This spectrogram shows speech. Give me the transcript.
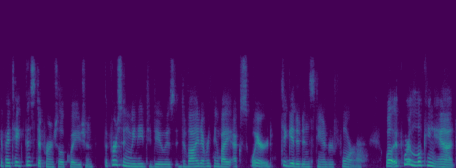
If I take this differential equation, the first thing we need to do is divide everything by x squared to get it in standard form. Well, if we're looking at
